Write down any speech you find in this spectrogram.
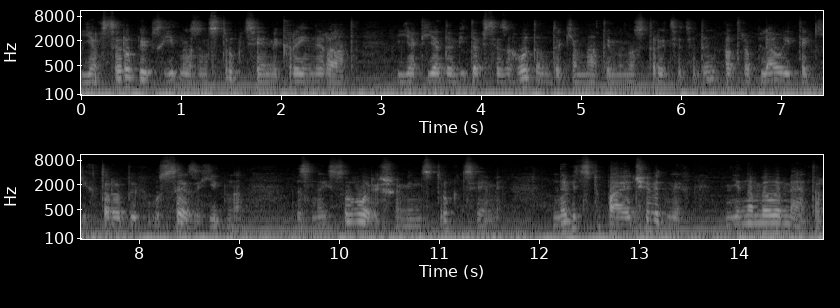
Я все робив згідно з інструкціями країни рад. Як я довідався згодом до кімнати мінус 31 потрапляли й такі, хто робив усе згідно з найсуворішими інструкціями, не відступаючи від них ні на міліметр.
